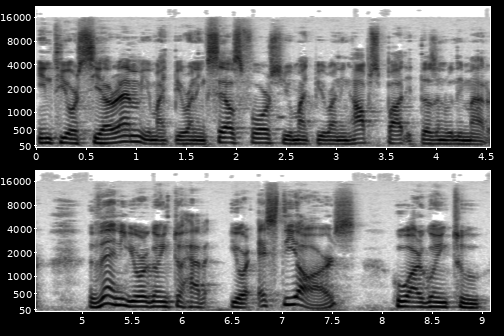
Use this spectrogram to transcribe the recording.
into your CRM. You might be running Salesforce. You might be running HubSpot. It doesn't really matter. Then you're going to have your SDRs who are going to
